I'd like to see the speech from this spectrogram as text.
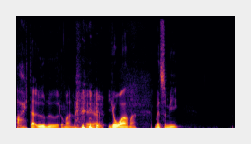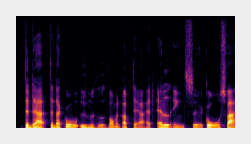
ej, der ydmygede du mig, øh, jordede mig. Men som i, den der, den der gode ydmyghed, hvor man opdager, at alle ens øh, gode svar,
